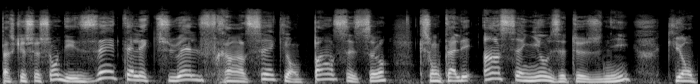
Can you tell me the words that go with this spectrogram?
parce que ce sont des intellectuels français qui ont pensé ça, qui sont allés enseigner aux États-Unis, qui ont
